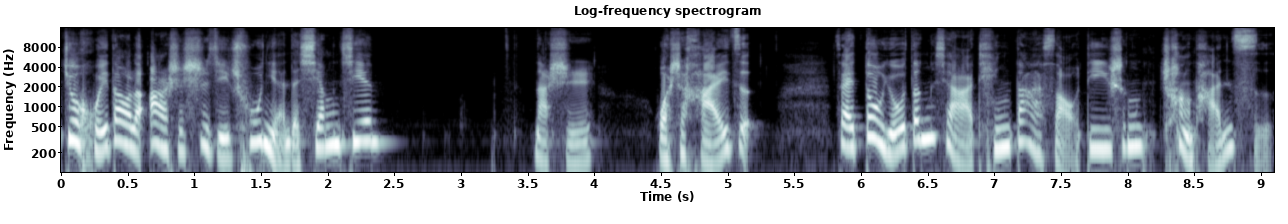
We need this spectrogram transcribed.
就回到了二十世纪初年的乡间。那时我是孩子，在豆油灯下听大嫂低声唱弹词；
